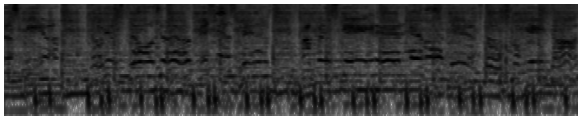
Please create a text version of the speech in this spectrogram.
here. Uh, no disclosure, missed. Confiscated evidence, no smoking gun.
